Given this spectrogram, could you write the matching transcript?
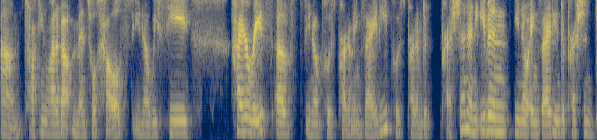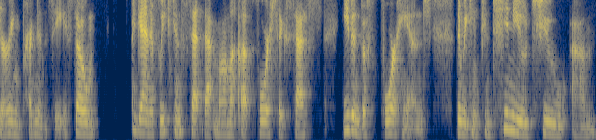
um, talking a lot about mental health. You know, we see higher rates of you know postpartum anxiety postpartum depression and even you know anxiety and depression during pregnancy so again if we can set that mama up for success even beforehand then we can continue to um,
